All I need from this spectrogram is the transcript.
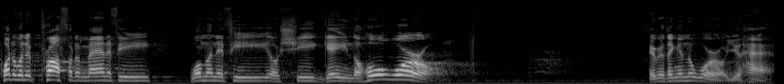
What would it profit a man if he, woman, if he or she gained the whole world? Everything in the world you have.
